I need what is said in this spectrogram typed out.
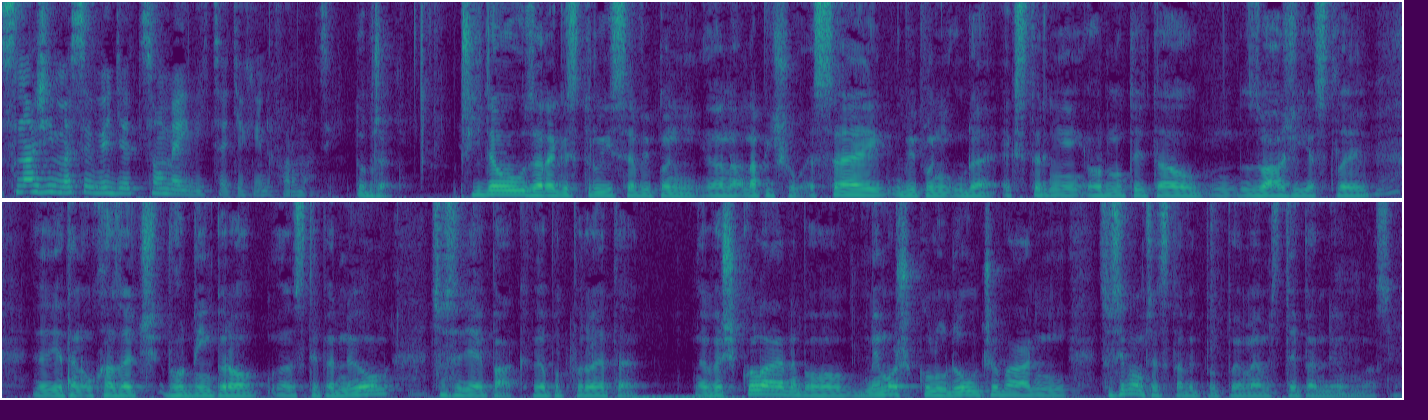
Snažíme se vidět co nejvíce těch informací. Dobře. Přijdou, zaregistrují se, vyplní, eh, napíšou esej, vyplní údaje externí hodnotitel, zváží, jestli mm-hmm. je ten uchazeč vhodný pro eh, stipendium. Co se děje pak? Vy ho podporujete ve škole nebo mimo školu, doučování? Co si mám představit pod pojmem stipendium vlastně?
